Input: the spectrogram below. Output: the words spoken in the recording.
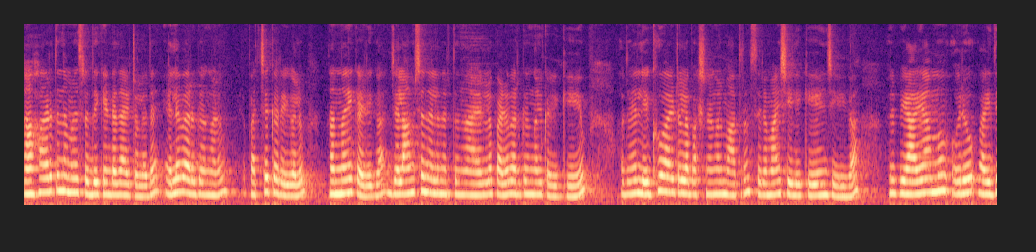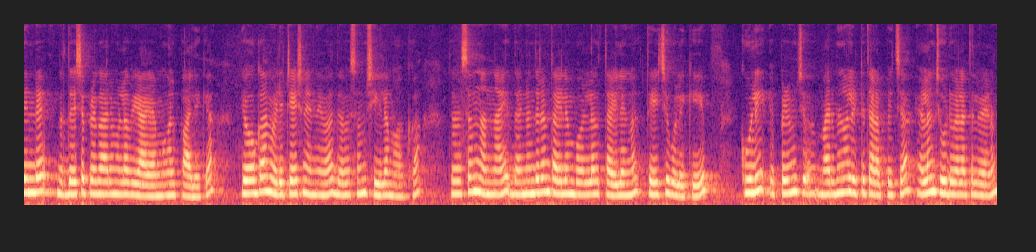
ആഹാരത്തിൽ നമ്മൾ ശ്രദ്ധിക്കേണ്ടതായിട്ടുള്ളത് ഇലവർഗങ്ങളും പച്ചക്കറികളും നന്നായി കഴുകുക. ജലാംശം നിലനിർത്തുന്നതായുള്ള പഴവർഗങ്ങൾ കഴിക്കുകയും അതുപോലെ ലഘുവായിട്ടുള്ള ഭക്ഷണങ്ങൾ മാത്രം സ്ഥിരമായി ശീലിക്കുകയും ചെയ്യുക. വ്യായാമം ഒരു വൈദ്യന്റെ നിർദ്ദേശപ്രകാരമുള്ള വ്യായാമങ്ങൾ പാലിക്കുക. യോഗ മെഡിറ്റേഷൻ എന്നിവ ദിവസം ശീലമാക്കുക. ദിവസം നന്നായി ധന്വന്തരം തൈലം പോലുള്ള തൈലങ്ങൾ തേച്ച് കുളിക്കുകയും കുളി എപ്പോഴും ഇട്ട് തിളപ്പിച്ച ഇളം ചൂടുവെള്ളത്തിൽ വേണം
